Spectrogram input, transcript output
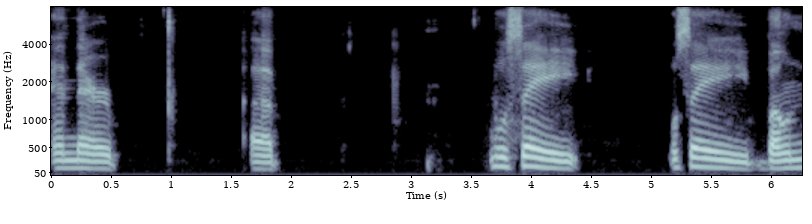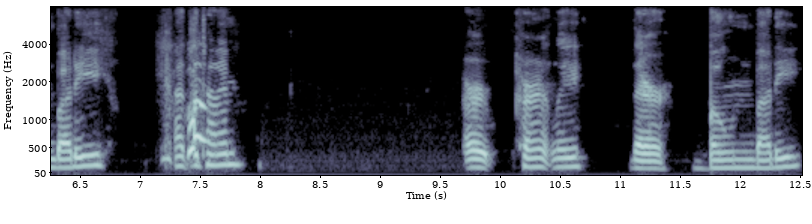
and their uh we'll say we'll say bone buddy at the time. Or currently their bone buddy.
